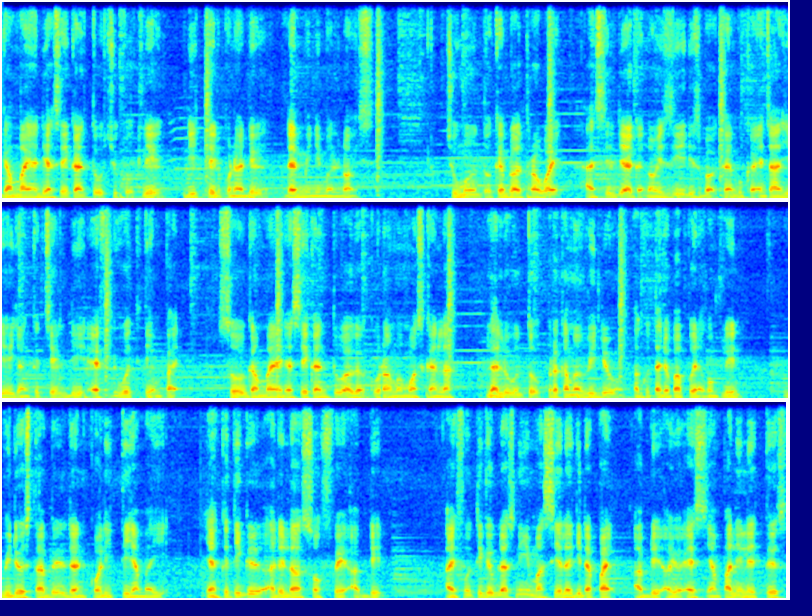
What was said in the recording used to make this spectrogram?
Gambar yang dihasilkan tu cukup clear, detail pun ada dan minimal noise. Cuma untuk kamera ultrawide, hasil dia agak noisy disebabkan bukaan cahaya yang kecil di f2.4. So, gambar yang dihasilkan tu agak kurang memuaskan lah. Lalu untuk perekaman video, aku tak ada apa-apa nak komplain. Video stabil dan kualiti yang baik. Yang ketiga adalah software update. iPhone 13 ni masih lagi dapat update iOS yang paling latest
